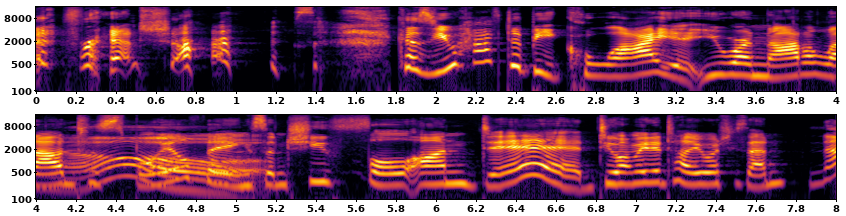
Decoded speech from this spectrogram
franchise. Cuz you have to be quiet. You are not allowed to spoil things and she full on did. Do you want me to tell you what she said? No,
